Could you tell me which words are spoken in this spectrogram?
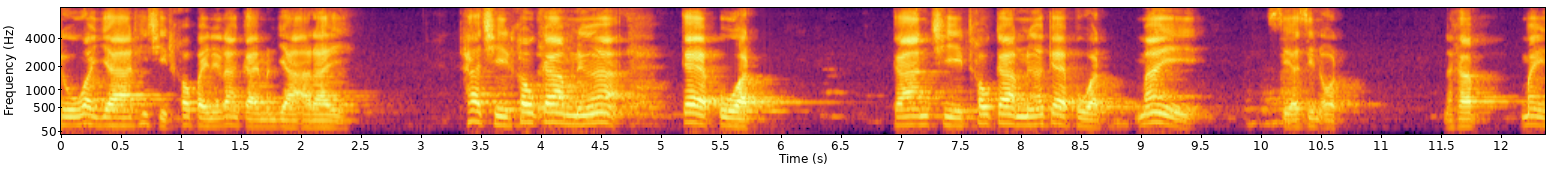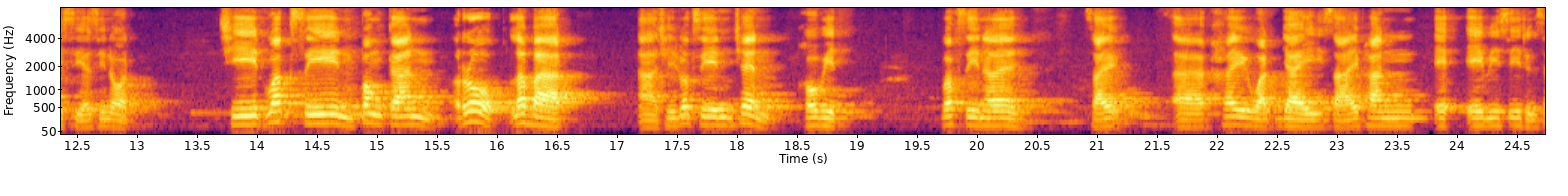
ดูว่ายาที่ฉีดเข้าไปในร่างกายมันยาอะไร ถ้าฉีดเข้ากล้ามเนื้อ แก้ปวด การฉีดเข้ากล้ามเนื้อแก้ปวดไม่เสียสินอดนะครับ ไม่เสียสินอด ฉีดวัคซีนป้องกันโรคระบาดฉีดวัคซีน เช่นโควิด วัคซีนอะไรสายไข้หวัดใหญ่สายพันธุ์ A A B C ถึง Z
